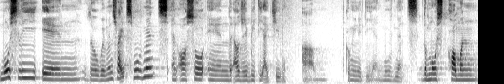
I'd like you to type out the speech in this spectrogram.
mostly in the women's rights movements and also in the LGBTIQ um, community and movements. The most common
